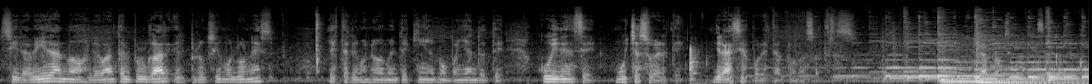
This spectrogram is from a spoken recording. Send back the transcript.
si la vida nos levanta el pulgar el próximo lunes estaremos nuevamente aquí acompañándote. Cuídense, mucha suerte. Gracias por estar con nosotros. La próxima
